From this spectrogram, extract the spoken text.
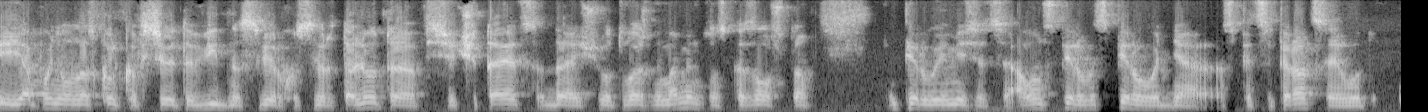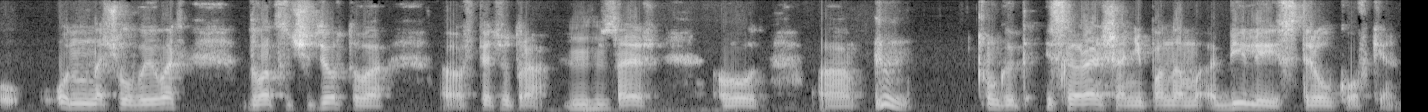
И я понял, насколько все это видно сверху с вертолета, все читается. Да, еще вот важный момент, он сказал, что первые месяцы, а он с первого, с первого дня спецоперации, вот он начал воевать 24-го э, в 5 утра, mm-hmm. представляешь? Вот. А, он говорит, если раньше они по нам били из стрелковки,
